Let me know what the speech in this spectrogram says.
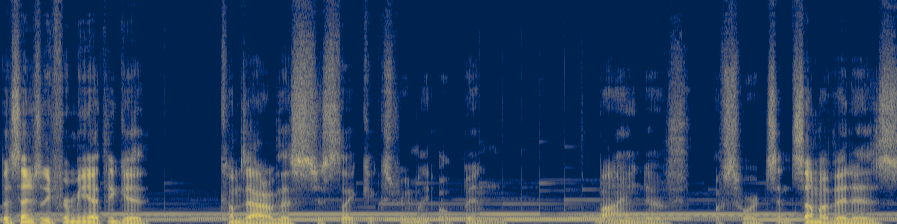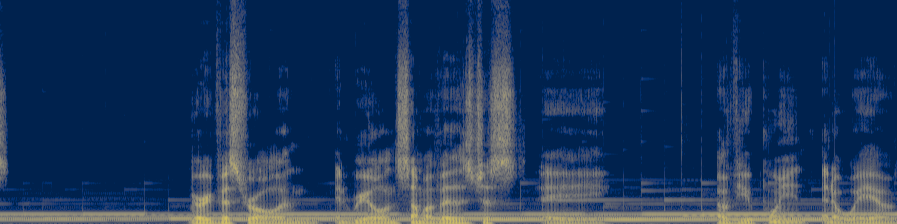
But essentially, for me, I think it comes out of this just like extremely open mind of of sorts and some of it is very visceral and, and real and some of it is just a a viewpoint and a way of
